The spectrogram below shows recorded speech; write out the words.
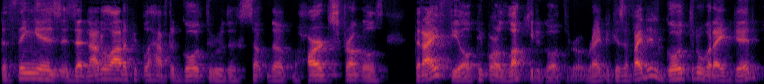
the thing is, is that not a lot of people have to go through the, the hard struggles that I feel people are lucky to go through, right? Because if I didn't go through what I did,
